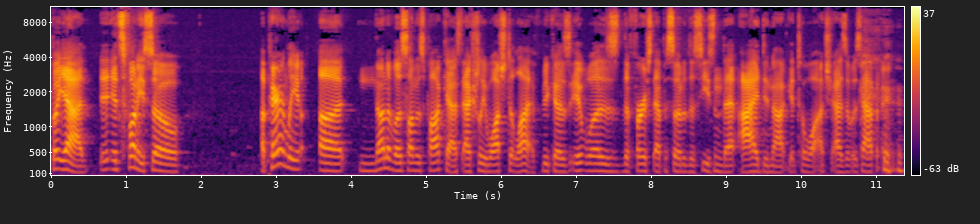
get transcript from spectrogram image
But yeah, it, it's funny. So apparently uh none of us on this podcast actually watched it live because it was the first episode of the season that I did not get to watch as it was happening.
